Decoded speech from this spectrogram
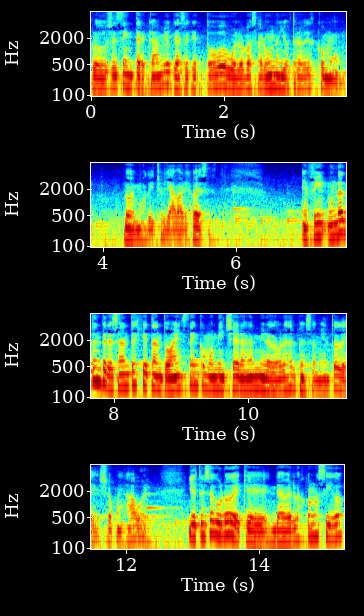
produce ese intercambio que hace que todo vuelva a pasar una y otra vez como lo hemos dicho ya varias veces. En fin, un dato interesante es que tanto Einstein como Nietzsche eran admiradores del pensamiento de Schopenhauer. Y estoy seguro de que, de haberlos conocido,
